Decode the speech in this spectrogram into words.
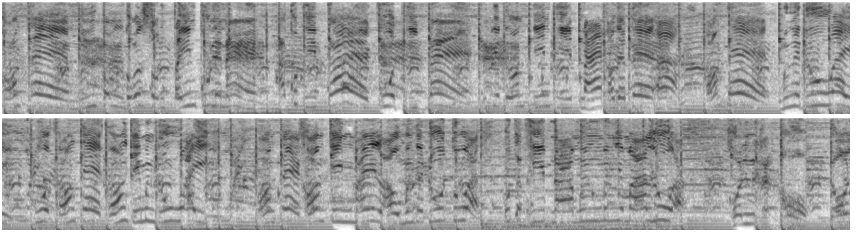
ของแท้มึงต้องโดนสนตีนกูแน่แน่ๆอะกูถีบแท้กลัวถีบแน่มึงจะโดนตีนถีบไหนเขาจะแท้อะของแท้มึงก็ดูไว้กลัวของแท้ของจริงมึงดูไว้ของแท้ของจริงไหมเรามึงก็ดูตัวกูจะถีบหน้ามึงมึงอย่ามาลั่วคนกระโตกโดน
